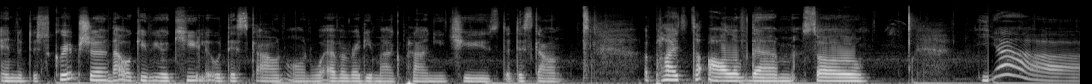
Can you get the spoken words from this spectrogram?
in the description that will give you a cute little discount on whatever Readymag plan you choose. The discount applies to all of them. So yeah.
